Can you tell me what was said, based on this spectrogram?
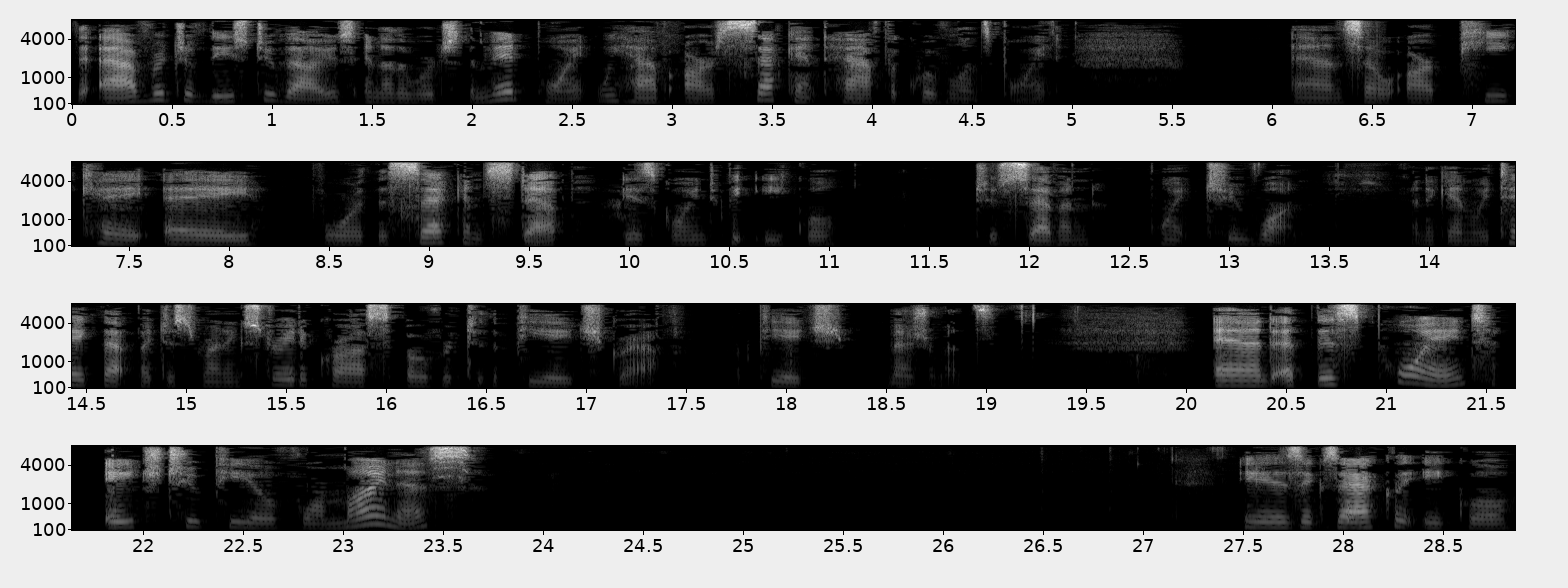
the average of these two values, in other words the midpoint, we have our second half equivalence point. And so our pKa for the second step is going to be equal to 7.21. And again, we take that by just running straight across over to the pH graph, or pH measurements. And at this point, H2PO4 minus is exactly equal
